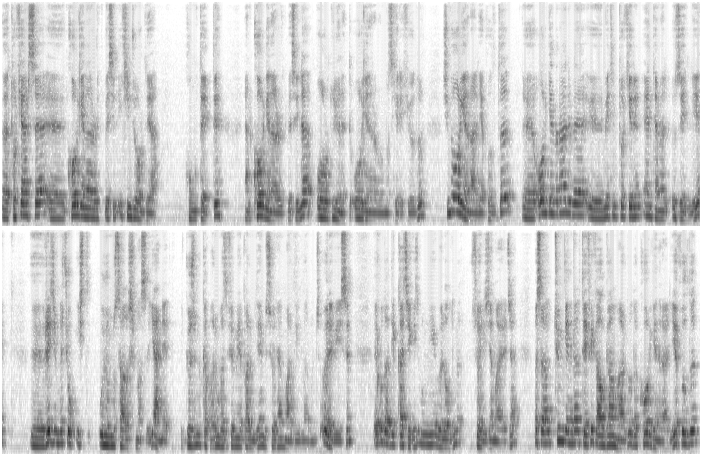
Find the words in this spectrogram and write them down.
E, Toker ise e, Kor General rütbesiyle 2. Orduya komuta etti. Yani Kor General rütbesiyle ordu yönetti. Or General olması gerekiyordu. Şimdi Or General yapıldı. E, Or General ve e, Metin Toker'in en temel özelliği e, rejimle çok uyumlu çalışması. Yani gözümü kaparım, vazifemi yaparım diyen bir söylem vardı yıllar boyunca. Öyle bir isim. E, bu da dikkat çekici. Bunun niye böyle olduğunu söyleyeceğim ayrıca. Mesela Tüm General Tevfik Algan vardı. O da Kor General yapıldı.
